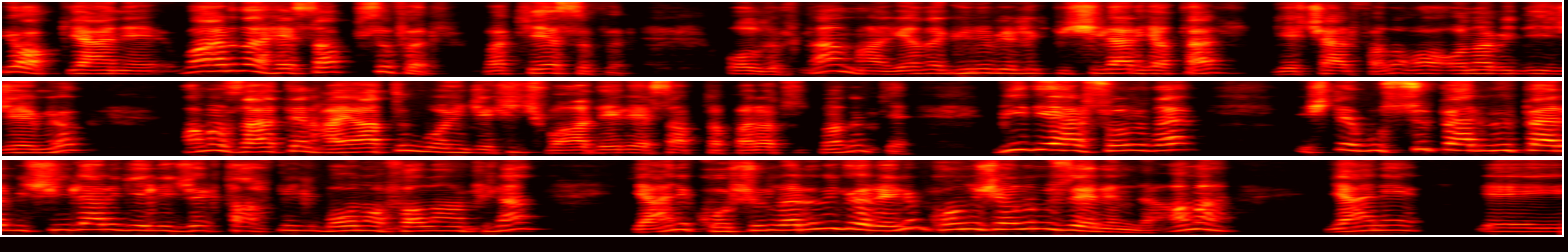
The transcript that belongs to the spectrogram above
yok yani var da hesap sıfır, bakiye sıfır olur tamam mı? Ya da günübirlik bir şeyler yatar, geçer falan. O ona bir diyeceğim yok. Ama zaten hayatım boyunca hiç vadeli hesapta para tutmadım ki. Bir diğer soru da işte bu süper müper bir şeyler gelecek, tahvil, bono falan filan. Yani koşullarını görelim, konuşalım üzerinde. Ama yani e,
